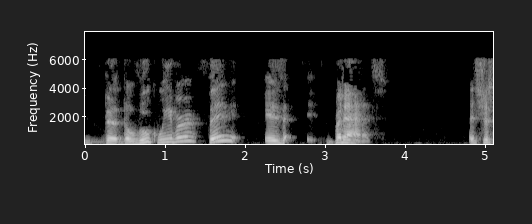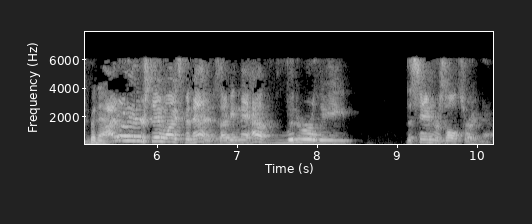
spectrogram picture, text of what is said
the the Luke Weaver thing is bananas. It's just bananas. I don't understand why it's bananas. I mean, they have literally the same results right now.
